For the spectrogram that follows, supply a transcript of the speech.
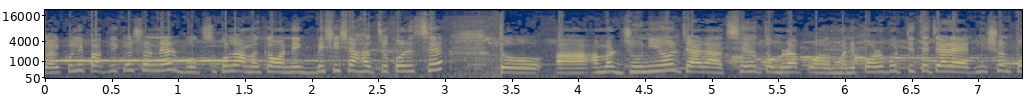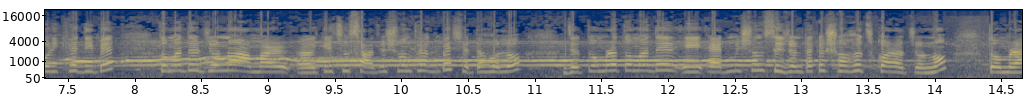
জয়কলি পাবলিকেশনের বুকসগুলো আমাকে অনেক বেশি সাহায্য করেছে। তো আমার জুনিয়র যারা আছে, তোমরা মানে পরবর্তীতে যারা অ্যাডমিশন পরীক্ষা দিবে, তোমাদের জন্য আমার কিছু সাজেশন থাকবে। সেটা হলো যে, তোমরা তোমাদের এই অ্যাডমিশন সিজনটাকে সহজ করার জন্য তোমরা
